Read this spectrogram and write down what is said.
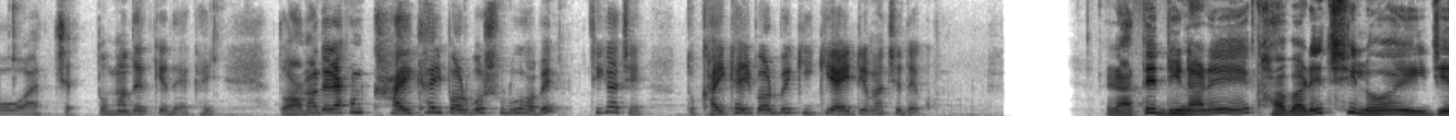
ও আচ্ছা তোমাদেরকে দেখাই। তো আমাদের এখন খাই খাই পর্ব শুরু হবে, ঠিক আছে? তো খাই খাই পর্বে কি কি আইটেম আছে দেখো। রাতের ডিনারে খাবারে ছিল এই যে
